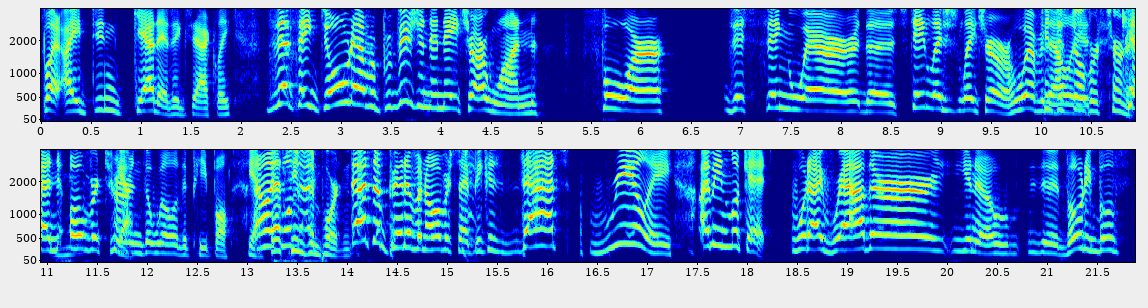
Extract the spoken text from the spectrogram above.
but I didn't get it exactly. That they don't have a provision in HR one for this thing where the state legislature or whoever Can just is overturn it. can mm-hmm. overturn Yeah. the will of the people. Yeah, I'm that seems important. That's a bit of an oversight because that's really. I mean, look at. Would I rather, you know, the voting booth,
